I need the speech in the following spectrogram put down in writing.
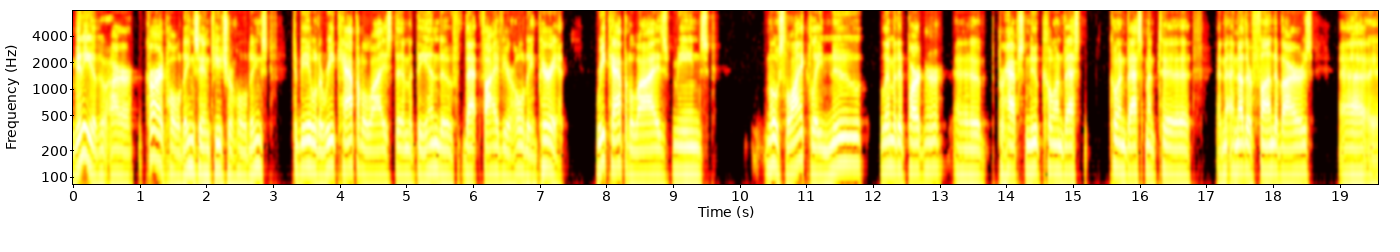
many of our current holdings and future holdings to be able to recapitalize them at the end of that five year holding period. Recapitalize means most likely new limited partner, uh, perhaps new co-invest co-investment to an, another fund of ours. Uh,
